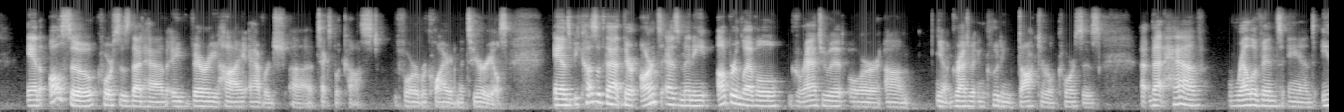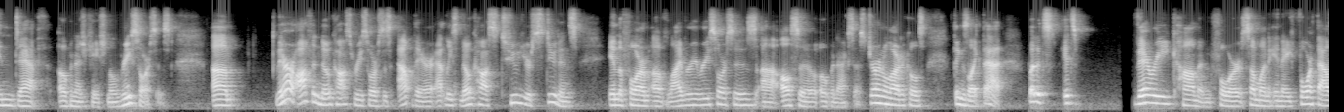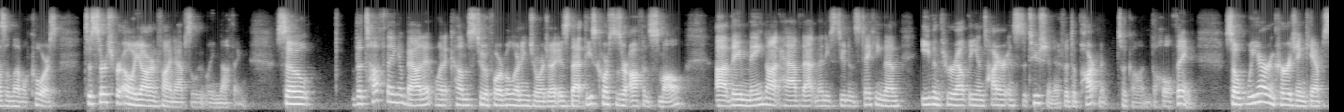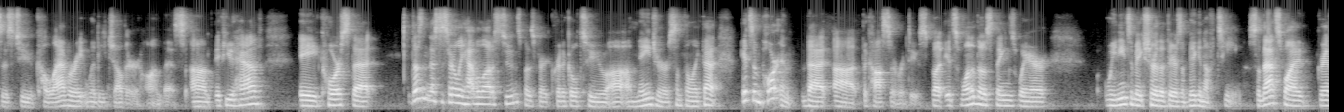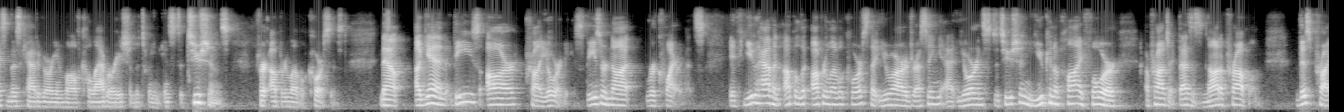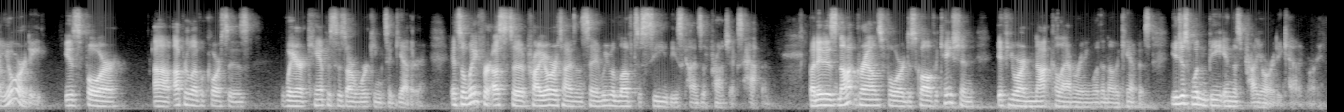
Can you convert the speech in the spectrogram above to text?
and also courses that have a very high average uh, textbook cost for required materials. And because of that, there aren't as many upper level graduate or um, you know graduate including doctoral courses that have relevant and in-depth open educational resources. Um, there are often no cost resources out there, at least no cost to your students in the form of library resources, uh, also open access journal articles, things like that. But it's it's very common for someone in a 4,000 level course to search for OER and find absolutely nothing. So the tough thing about it when it comes to Affordable Learning Georgia is that these courses are often small. Uh, they may not have that many students taking them even throughout the entire institution if a department took on the whole thing. So we are encouraging campuses to collaborate with each other on this. Um, if you have a course that doesn't necessarily have a lot of students, but it's very critical to uh, a major or something like that, it's important that uh, the costs are reduced. But it's one of those things where we need to make sure that there's a big enough team. So that's why grants in this category involve collaboration between institutions for upper level courses. Now, again, these are priorities. These are not requirements. If you have an upper, upper level course that you are addressing at your institution, you can apply for a project. That is not a problem. This priority is for uh, upper level courses where campuses are working together. It's a way for us to prioritize and say we would love to see these kinds of projects happen. But it is not grounds for disqualification if you are not collaborating with another campus. You just wouldn't be in this priority category.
